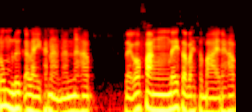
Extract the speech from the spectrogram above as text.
นุ่มลึกอะไรขนาดนั้นนะครับ แต่ก็ฟังได้สบายๆนะครับ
